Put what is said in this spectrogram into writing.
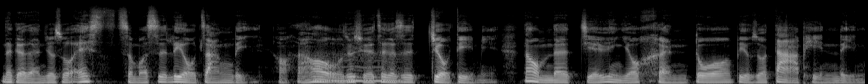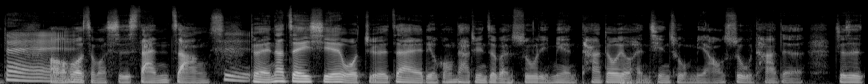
那个人就说，哎，什么是六张离？然后我就觉得这个是旧地名。那我们的捷运有很多，比如说大平林，对，哦，或什么十三张，是对。那这一些，我觉得在《柳工大郡》这本书里面，它都有很清楚描述它的，就是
